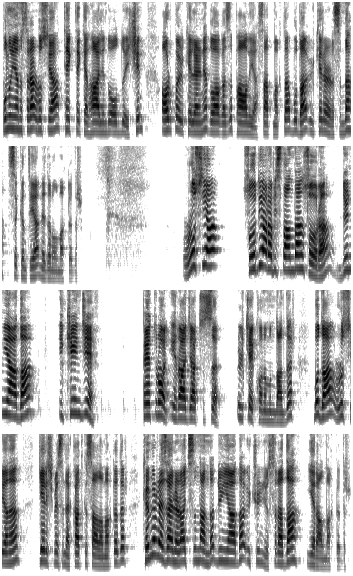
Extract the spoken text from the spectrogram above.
Bunun yanı sıra Rusya tek tekel halinde olduğu için Avrupa ülkelerine doğalgazı pahalıya satmakta. Bu da ülkeler arasında sıkıntıya neden olmaktadır. Rusya, Suudi Arabistan'dan sonra dünyada ikinci petrol ihracatçısı ülke konumundadır. Bu da Rusya'nın gelişmesine katkı sağlamaktadır. Kömür rezervleri açısından da dünyada üçüncü sırada yer almaktadır.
